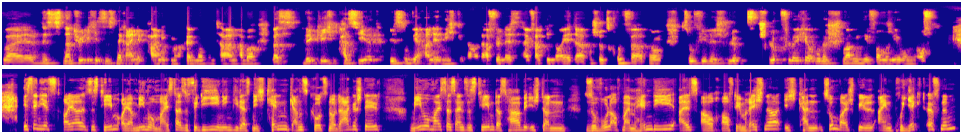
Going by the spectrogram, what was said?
weil es natürlich ist es eine reine Panikmache momentan, aber was wirklich passiert, wissen wir alle nicht genau. Dafür lässt einfach die neue Datenschutzgrundverordnung so viele Schlupflöcher oder schwammige Formulierungen offen. Ist denn jetzt euer System, euer Memo-Meister, also für diejenigen, die das nicht kennen, ganz kurz nur dargestellt. Memo-Meister ist ein System, das habe ich dann sowohl auf meinem Handy als auch auf dem Rechner. Ich kann zum Beispiel ein Projekt öffnen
